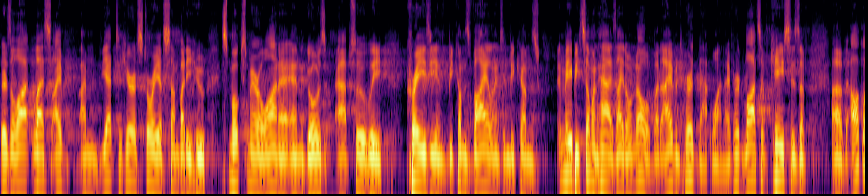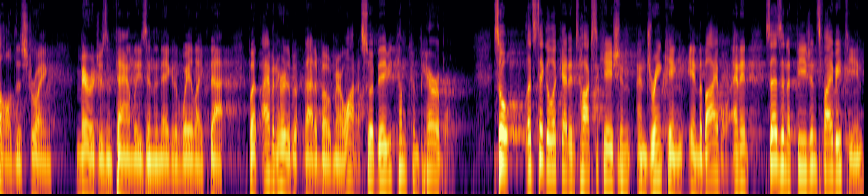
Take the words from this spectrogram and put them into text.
There's a lot less i am yet to hear a story of somebody who smokes marijuana and goes absolutely crazy and becomes violent and becomes maybe someone has i don't know but i haven't heard that one. I've heard lots of cases of, of alcohol destroying marriages and families in a negative way like that but i haven't heard that about marijuana. So they become comparable so let's take a look at intoxication and drinking in the Bible. And it says in Ephesians 5:18,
